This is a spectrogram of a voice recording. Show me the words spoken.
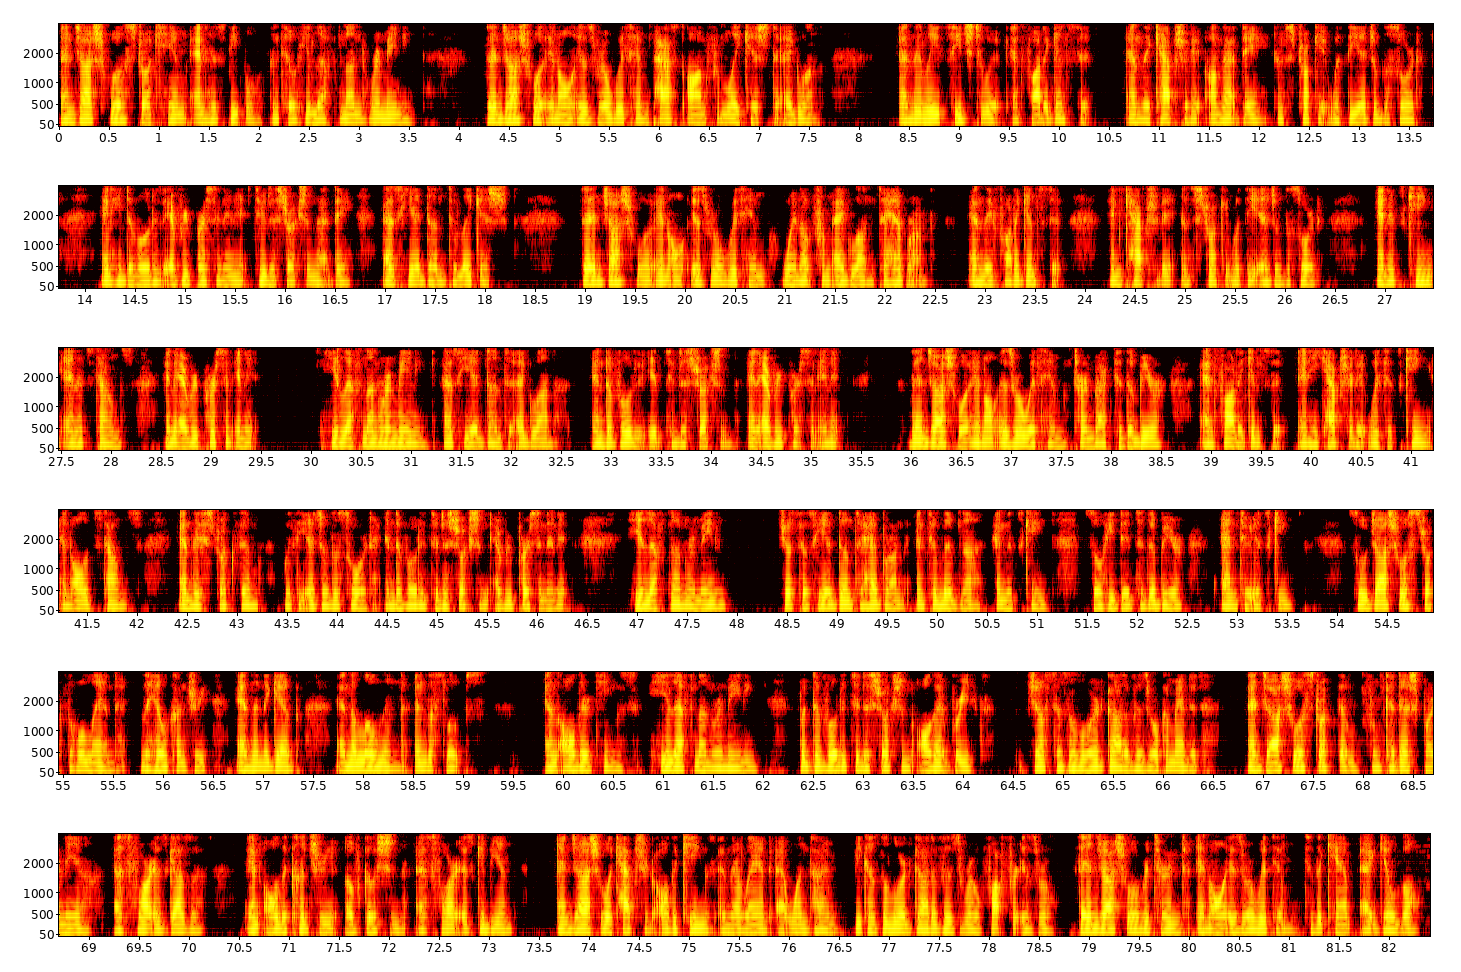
and Joshua struck him and his people until he left none remaining. Then Joshua and all Israel with him passed on from Lachish to Eglon, and they laid siege to it and fought against it. And they captured it on that day and struck it with the edge of the sword. And he devoted every person in it to destruction that day, as he had done to Lachish. Then Joshua and all Israel with him went up from Eglon to Hebron, and they fought against it, and captured it and struck it with the edge of the sword, and its king and its towns, and every person in it. He left none remaining, as he had done to Eglon, and devoted it to destruction, and every person in it. Then Joshua and all Israel with him turned back to Debir, and fought against it, and he captured it with its king and all its towns. And they struck them with the edge of the sword, and devoted to destruction every person in it. He left none remaining. Just as he had done to Hebron and to Libnah and its king, so he did to Debir and to its king. So Joshua struck the whole land, the hill country, and the Negeb, and the lowland, and the slopes. and all their kings. He left none remaining, but devoted to destruction all that breathed, just as the Lord God of Israel commanded. And Joshua struck them from Kadesh Barnea as far as Gaza, and all the country of Goshen as far as Gibeon. And Joshua captured all the kings and their land at one time, because the Lord God of Israel fought for Israel. Then Joshua returned, and all Israel with him, to the camp at Gilgal.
